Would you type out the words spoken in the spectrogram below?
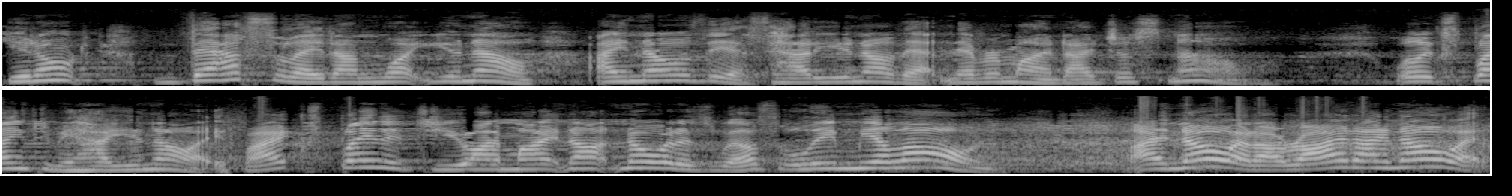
You don't vacillate on what you know. I know this. How do you know that? Never mind. I just know. Well explain to me how you know. It if I explain it to you I might not know it as well so leave me alone. I know it all right? I know it.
